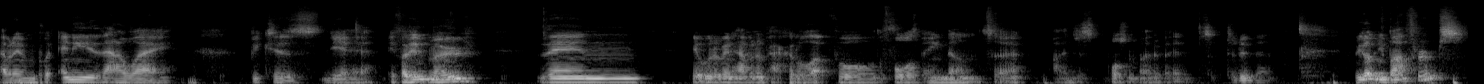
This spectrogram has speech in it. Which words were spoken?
Haven't even put any of that away because yeah, if I didn't move, then it would have been having to pack it all up for the floors being done. So I just wasn't motivated to do that. We got new bathrooms.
